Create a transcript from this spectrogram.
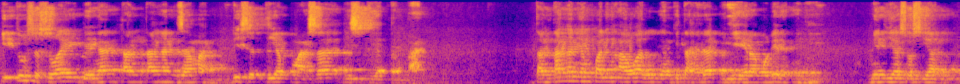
itu sesuai dengan tantangan zaman di setiap masa, di setiap tempat. Tantangan yang paling awal yang kita hadapi di era modern ini, media sosial.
